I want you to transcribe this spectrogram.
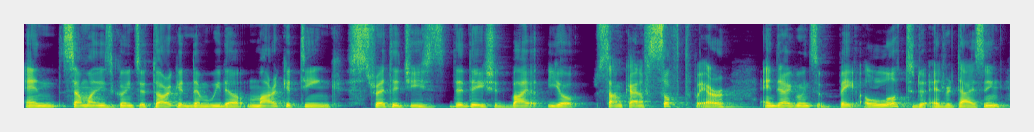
and someone is going to target them with a marketing strategies that they should buy your some kind of software and they are going to pay a lot to the advertising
